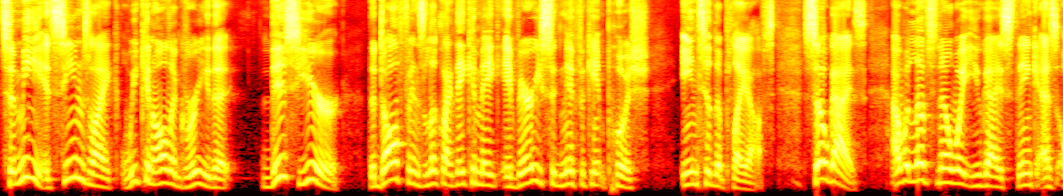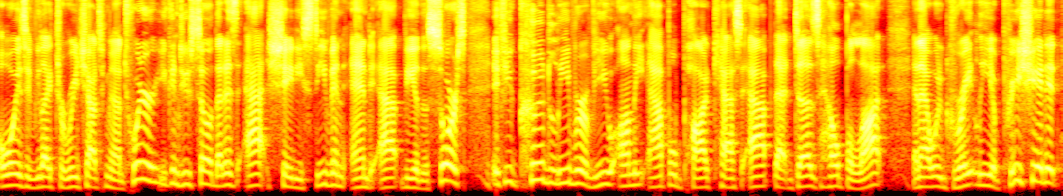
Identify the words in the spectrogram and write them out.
to me, it seems like we can all agree that this year, the Dolphins look like they can make a very significant push into the playoffs. So, guys, I would love to know what you guys think. As always, if you'd like to reach out to me on Twitter, you can do so. That is at Shady Steven and at Via the Source. If you could leave a review on the Apple Podcast app, that does help a lot, and I would greatly appreciate it.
